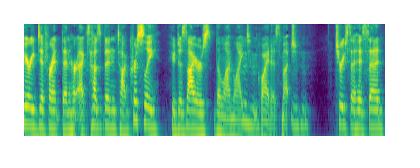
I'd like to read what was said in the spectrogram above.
Very different than her ex husband, Todd Chrisley, who desires the limelight mm-hmm. quite as much. Mm-hmm. Teresa has said,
